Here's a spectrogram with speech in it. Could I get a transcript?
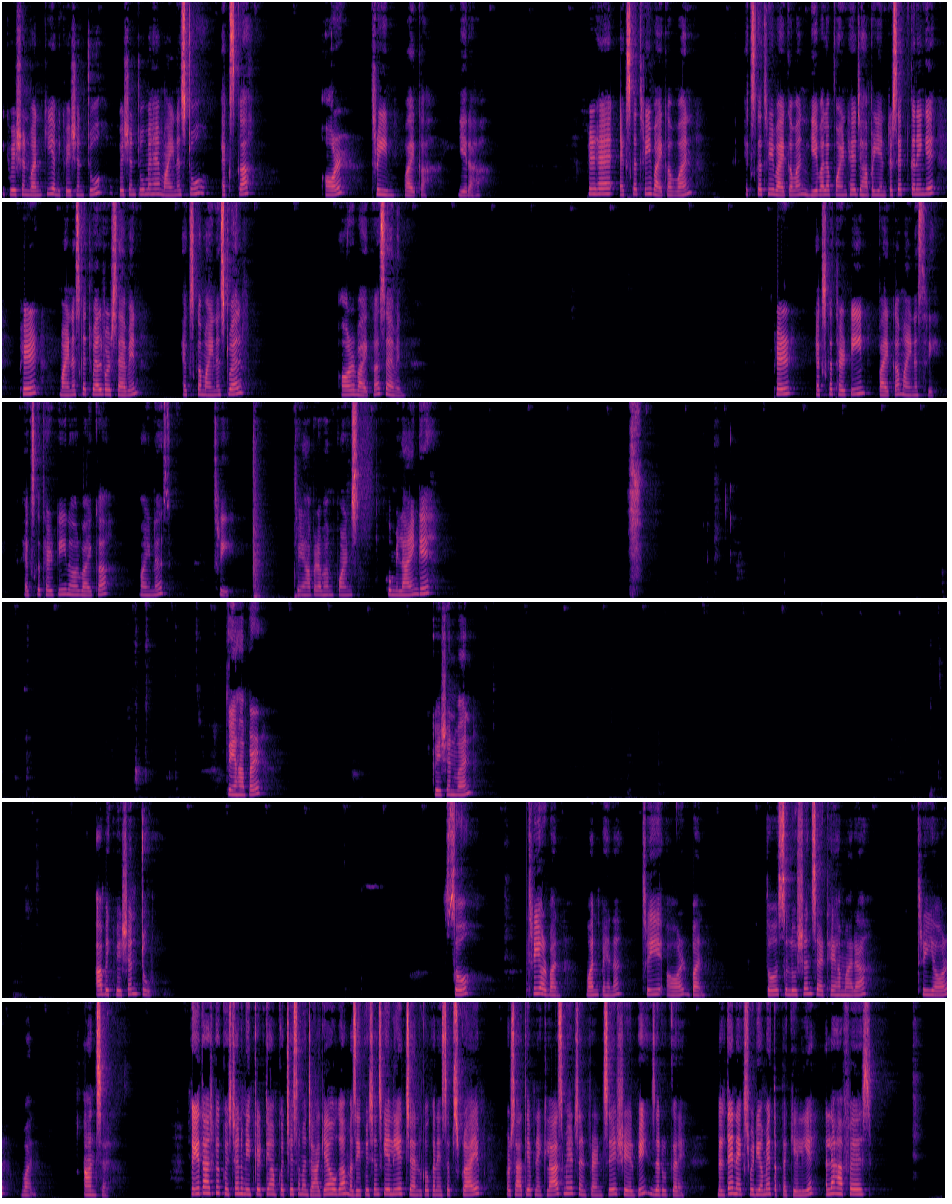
इक्वेशन वन की, अब इक्वेशन टू इक्वेशन टू में है माइनस टू एक्स का और थ्री वाई का, ये रहा। फिर है एक्स का थ्री, वाई का वन। एक्स का थ्री, वाई का वन, ये वाला पॉइंट है जहाँ पर ये इंटरसेक्ट करेंगे। फिर माइनस का ट्वेल्व और सेवन, एक्स का माइनस ट्वेल्व और वाई का सेवन। फिर एक्स का थर्टीन वाई का माइनस थ्री एक्स का थर्टीन और वाई का माइनस थ्री तो यहाँ पर अब हम पॉइंट्स को मिलाएँगे। तो यहाँ पर क्वेश्चन वन अब इक्वेशन टू सो थ्री और वन वन पे है ना थ्री और वन तो सोल्यूशन सेट है हमारा थ्री और वन आंसर तो ये था आज का क्वेश्चन उम्मीद करती हूँ आपको अच्छे समझ आ गया होगा। मज़ीद क्वेश्चंस के लिए चैनल को करें सब्सक्राइब और साथ ही अपने क्लासमेट्स एंड फ्रेंड्स से शेयर भी ज़रूर करें। मिलते हैं नेक्स्ट वीडियो में। तब तक के लिए अल्लाह हाफिज़।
